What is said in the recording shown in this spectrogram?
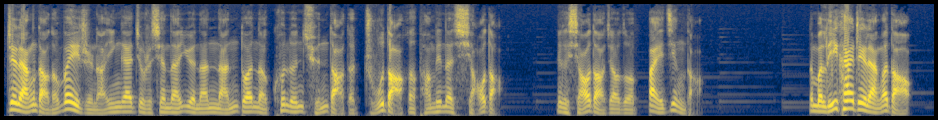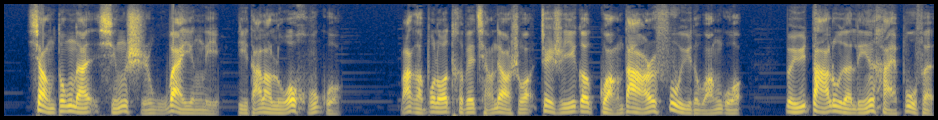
这两个岛的位置呢，应该就是现在越南南端的昆仑群岛的主岛和旁边的小岛。那个小岛叫做拜敬岛。那么离开这两个岛，向东南行驶五百英里，抵达了罗湖国。马可波罗特别强调说，这是一个广大而富裕的王国，位于大陆的临海部分，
